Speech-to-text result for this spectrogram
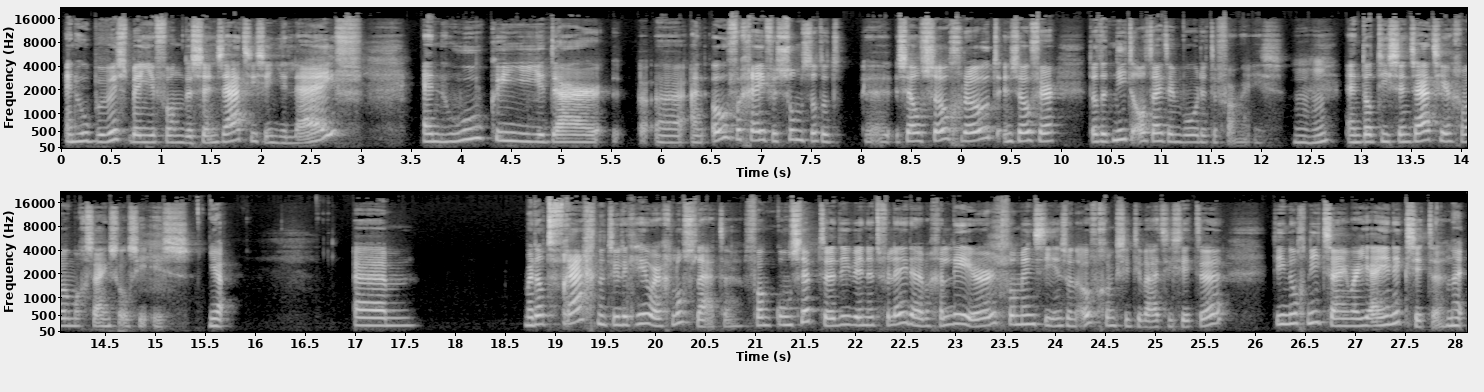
En hoe bewust ben je van de sensaties in je lijf. En hoe kun je je daar uh, aan overgeven, soms dat het uh, zelfs zo groot en zo ver dat het niet altijd in woorden te vangen is. Mm -hmm. En dat die sensatie er gewoon mag zijn zoals die is. Ja. Um, maar dat vraagt natuurlijk heel erg loslaten van concepten die we in het verleden hebben geleerd van mensen die in zo'n overgangssituatie zitten, die nog niet zijn waar jij en ik zitten. Nee.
